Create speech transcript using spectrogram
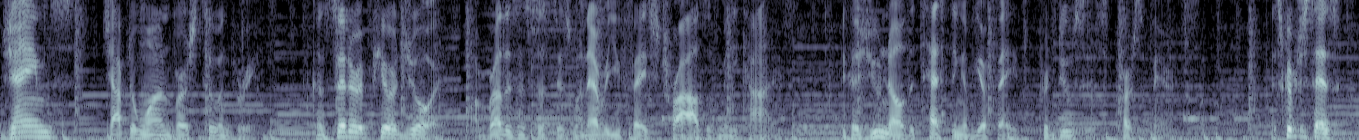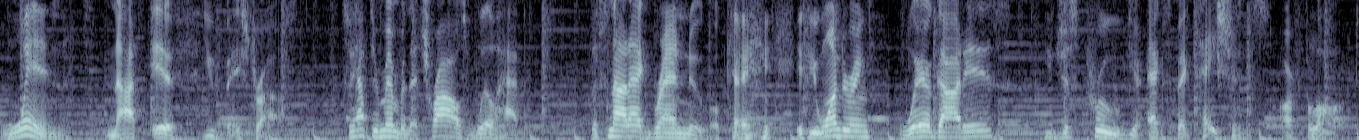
James chapter 1, verse 2 and 3. Consider it pure joy, my brothers and sisters, whenever you face trials of many kinds, because you know the testing of your faith produces perseverance. The scripture says, when, not if you face trials. So you have to remember that trials will happen. Let's not act brand new, okay? If you're wondering where God is, you just proved your expectations are flawed.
